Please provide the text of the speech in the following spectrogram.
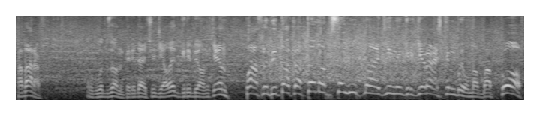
Хабаров. Вглубь зоны передачу делает Гребенкин. Пас на битак, а там абсолютно один Игорь Гераськин был, но Бабков.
